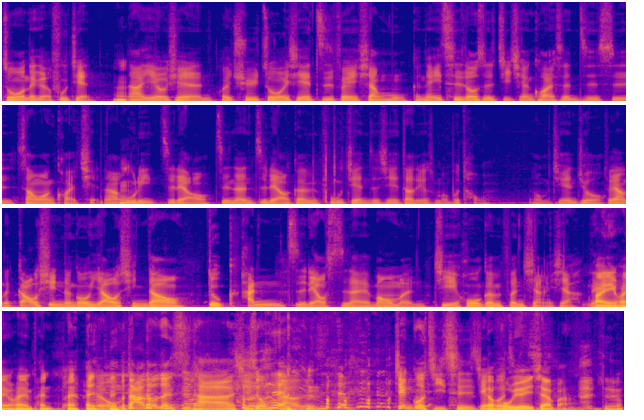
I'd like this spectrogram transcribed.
做那个复健，嗯那也有些人会去做一些自费项目，可能一次都是几千块，甚至是上万块钱。那物理治疗、职能治疗跟复健这些到底有什么不同？那我们今天就非常的高兴能够邀请到 Duke 潘治疗师来帮我们解惑跟分享一下。欢迎欢迎欢迎潘潘我迎，们大家都认识他，其实我们大家都认识，见过几次，见要活跃一下吧。对，呃，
